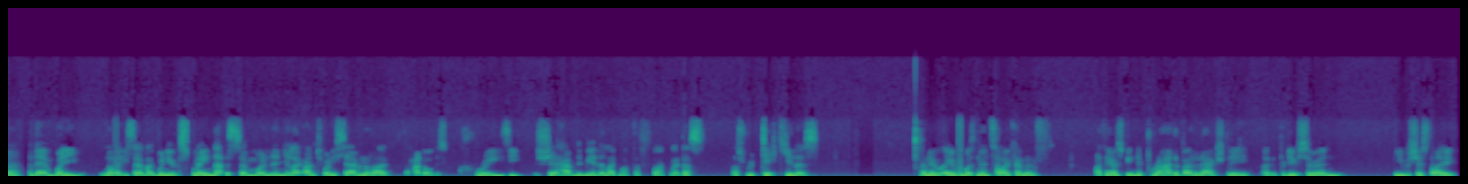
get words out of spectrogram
And then when you, like you said, like when you explain that to someone and you're like, I'm 27 and I've had all this crazy shit happen to me, and they're like, what the fuck? Like that's that's ridiculous. And it, it wasn't until I kind of, I think I was speaking to Brad about it actually, like the producer, and he was just like,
